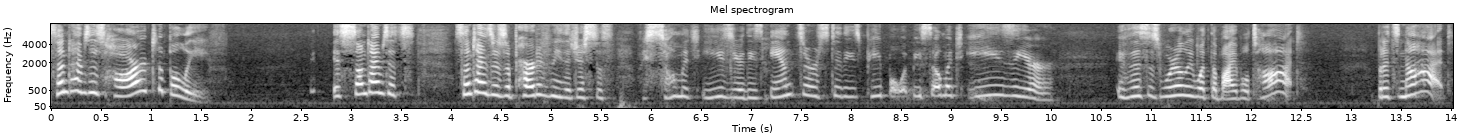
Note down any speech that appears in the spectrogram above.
Sometimes it's hard to believe. It's sometimes it's Sometimes there's a part of me that just would be so much easier. These answers to these people would be so much easier if this is really what the Bible taught. But it's not.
